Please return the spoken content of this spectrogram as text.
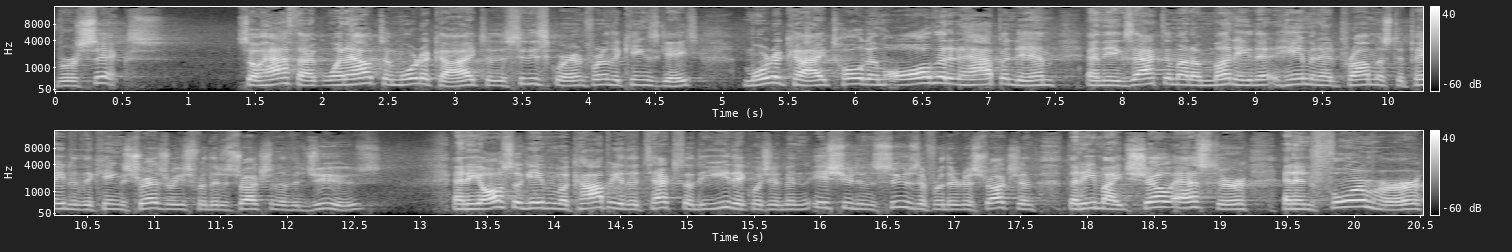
Verse 6. So Hathach went out to Mordecai to the city square in front of the king's gates. Mordecai told him all that had happened to him and the exact amount of money that Haman had promised to pay to the king's treasuries for the destruction of the Jews. And he also gave him a copy of the text of the edict which had been issued in Susa for their destruction, that he might show Esther and inform her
